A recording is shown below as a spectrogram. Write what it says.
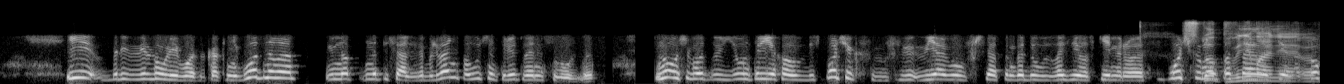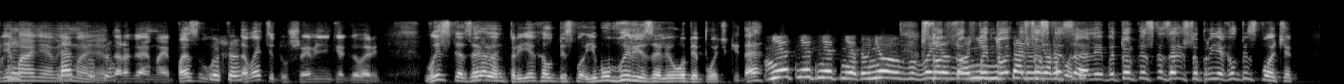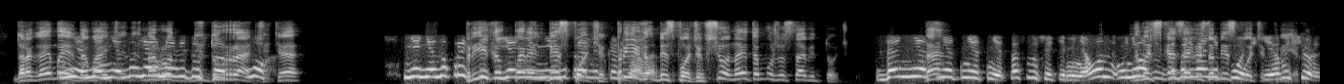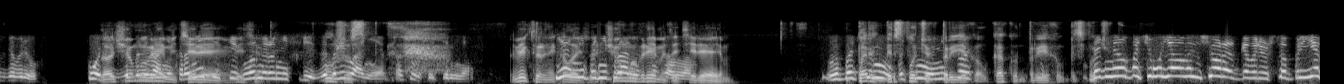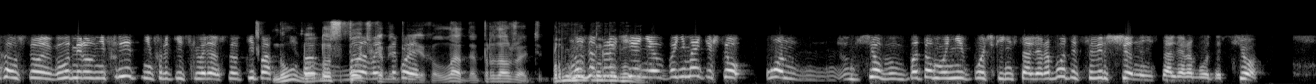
И вернули его как негодного, и написали заболевание, получено в период военной службы. Ну, в общем, вот он приехал без почек. Я его в шестнадцатом году возила в Кемерово почку. Стоп, внимание, внимание, да, внимание, слушаю. дорогая моя, позвольте, слушаю. давайте душевненько говорить. Вы сказали, Давай. он приехал без почек. Ему вырезали обе почки, да? Нет, нет, нет, нет, у него... Стоп, стоп, они вы не только что сказали, работать. вы только сказали, что приехал без почек. Дорогая моя, нет, давайте нет, нет, ну, народ виду, не дурачить, а? Не-не, ну простите, Приехал я парень не, не, без почек, сказала. приехал без почек, все, на этом можно ставить точку. Да нет, да? нет, нет, нет, послушайте меня. Он, у него ну, сказали, заболевание почки, я вам еще раз говорю. Почек, да чем мы время теряем? гломерулонефрит, заболевание, послушайте меня. Виктор Николаевич, а чем мы время-то теряем? Ну почему? Парень без почему? почек приехал. Как он приехал без почек? Да, ну почему я вам еще раз говорю, что приехал, что гломерулонефрит, нефротический вариант, что типа... Ну, ну, ну с почками такое... приехал. Ладно, продолжайте. Ну, заключение, вы понимаете, что он... Все, потом у них почки не стали работать, совершенно не стали работать. Все.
